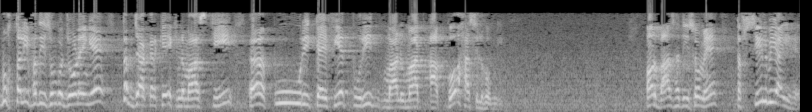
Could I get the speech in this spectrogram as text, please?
مختلف حدیثوں کو جوڑیں گے، تب جا کر کے ایک نماز کی پوری کیفیت، پوری معلومات آپ کو حاصل ہوں گی۔ اور بعض حدیثوں میں تفصیل بھی آئی ہے۔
